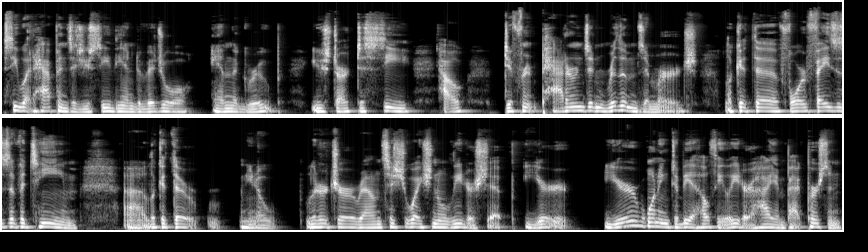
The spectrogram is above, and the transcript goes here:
See what happens as you see the individual and the group. You start to see how different patterns and rhythms emerge. Look at the four phases of a team. Uh, look at the, you know, literature around situational leadership. You're you're wanting to be a healthy leader, a high impact person,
